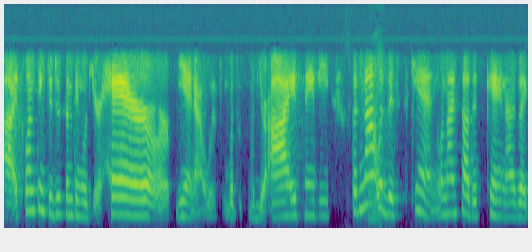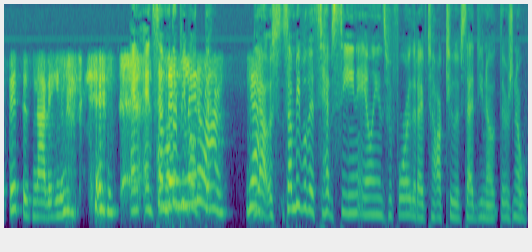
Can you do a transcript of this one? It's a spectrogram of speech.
Uh, it's one thing to do something with your hair or, you know, with, with, with your eyes maybe, but not with the skin. When I saw the skin, I was like, this is not a human skin. And and some and other people later on, yeah. some people that have seen aliens before that I've talked to have said, you know, there's no,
